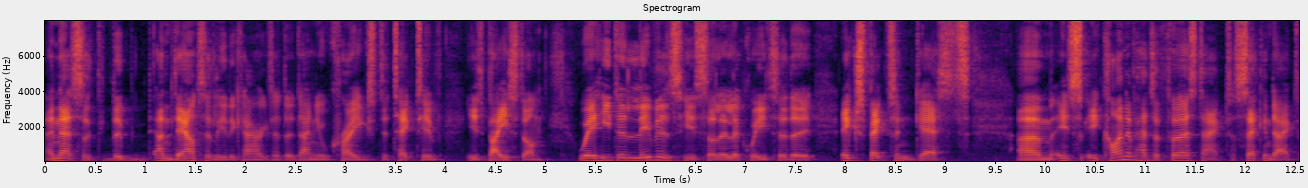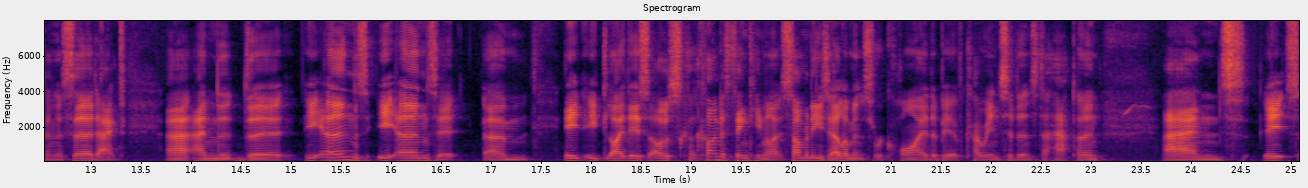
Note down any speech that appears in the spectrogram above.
and that's a, the, undoubtedly the character that Daniel Craig's detective is based on, where he delivers his soliloquy to the expectant guests. Um, it kind of has a first act, a second act, and a third act, uh, and the, the it earns it earns it. Um, it, it like this. I was kind of thinking like some of these elements required a bit of coincidence to happen, and it's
